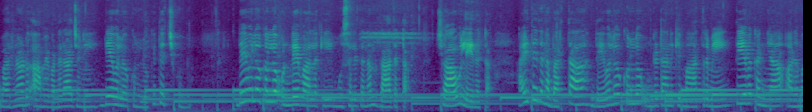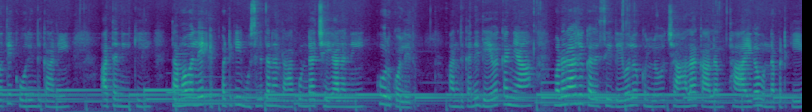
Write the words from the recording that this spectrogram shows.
మర్నాడు ఆమె వనరాజుని దేవలోకంలోకి తెచ్చుకుంది. దేవలోకంలో ఉండే వాళ్ళకి ముసలితనం రాదట. చావు లేదట. అయితే తన భర్త దేవలోకంలో ఉండటానికి మాత్రమే దేవకన్య అనుమతి కోరింది కానీ అతనికి తమ వల్లే ఎప్పటికీ ముసలితనం రాకుండా చేయాలని కోరుకోలేదు. అందుకని దేవకన్య వనరాజు కలిసి దేవలోకంలో చాలా కాలం హాయిగా ఉన్నప్పటికీ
